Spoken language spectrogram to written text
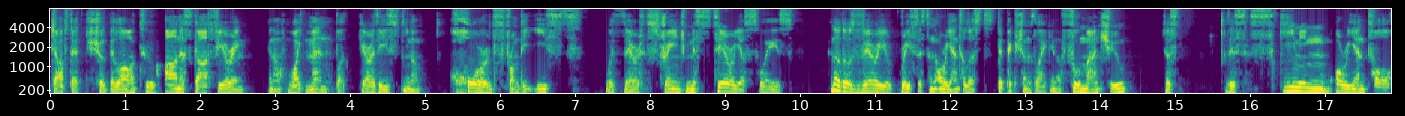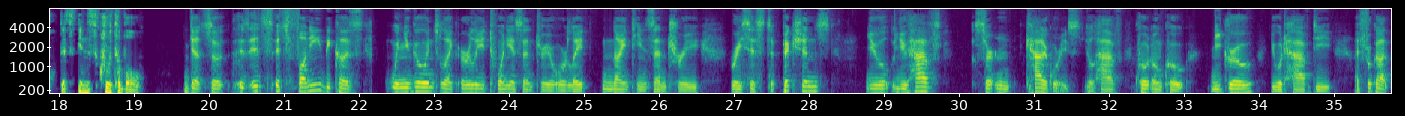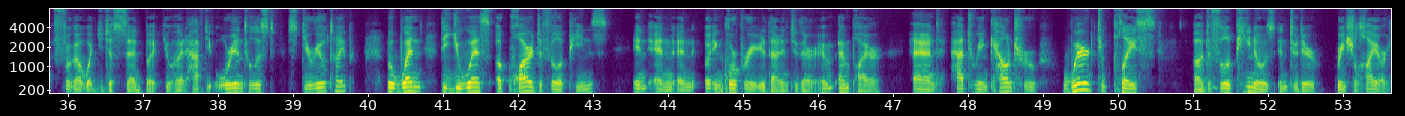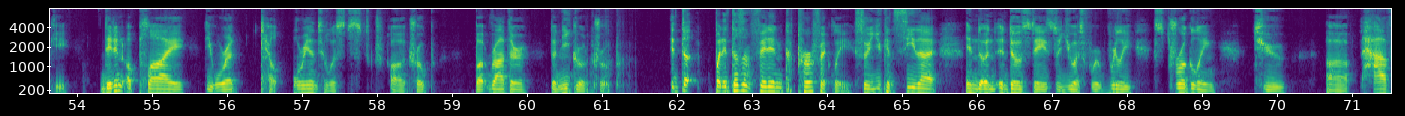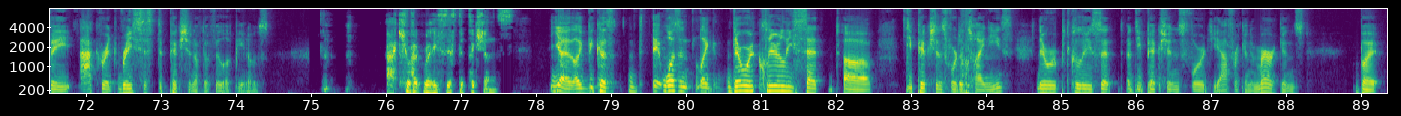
jobs that should belong to honest, God fearing you know, white men, but here are these, you know, hordes from the east with their strange, mysterious ways. You know, those very racist and orientalist depictions like, you know, Fu Manchu, just this scheming oriental, this inscrutable. Yeah, so it's it's funny because when you go into like early 20th century or late 19th century racist depictions, you you have certain categories. You'll have quote unquote Negro. You would have the I forgot forgot what you just said, but you would have the Orientalist stereotype. But when the U.S. acquired the Philippines in, and and incorporated that into their empire and had to encounter where to place uh, the Filipinos into their racial hierarchy, they didn't apply the Oriental, Orientalist uh, trope, but rather the Negro trope. It do, but it doesn't fit in perfectly. So you can see that in the, in those days, the U.S. were really struggling to uh, have a accurate racist depiction of the Filipinos. Accurate racist depictions. Yeah, like because it wasn't like there were clearly set uh, depictions for the Chinese. There were clearly set uh, depictions for the African Americans, but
